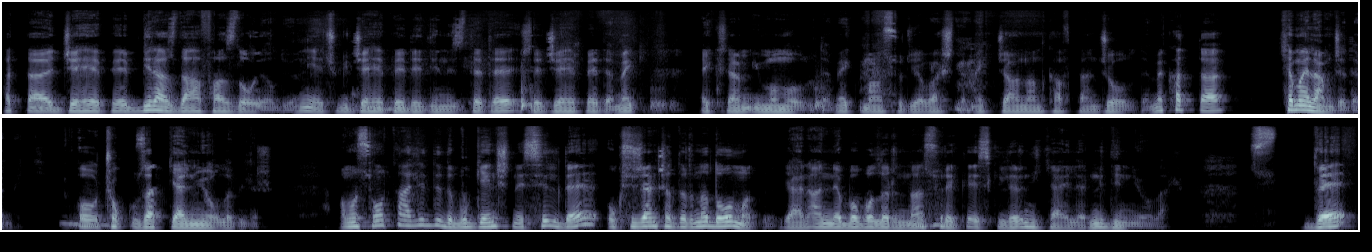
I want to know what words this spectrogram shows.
Hatta CHP biraz daha fazla oy alıyor. Niye? Çünkü CHP dediğinizde de işte CHP demek Ekrem İmamoğlu demek, Mansur Yavaş demek, Canan Kaftancıoğlu demek. Hatta Kemal amca demek. O çok uzak gelmiyor olabilir. Ama son tahlilde de bu genç nesil de oksijen çadırına doğmadı. Yani anne babalarından sürekli eskilerin hikayelerini dinliyorlar. Ve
